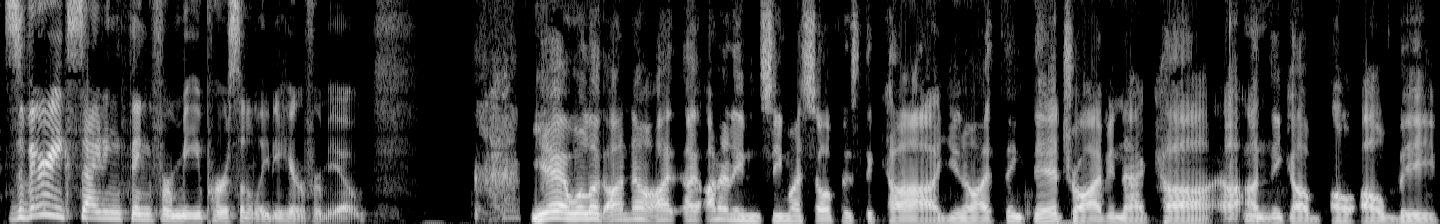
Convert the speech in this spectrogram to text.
It's a very exciting thing for me personally to hear from you. Yeah, well, look, I know I, I don't even see myself as the car. You know, I think they're driving that car. I, mm. I hmm. think I'll, I'll, I'll be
